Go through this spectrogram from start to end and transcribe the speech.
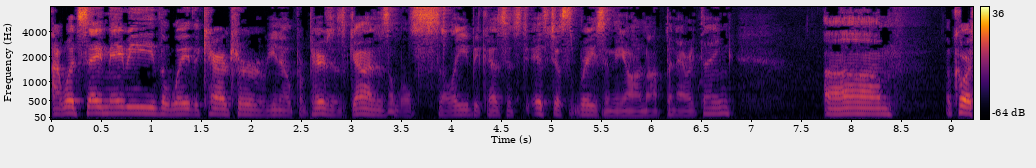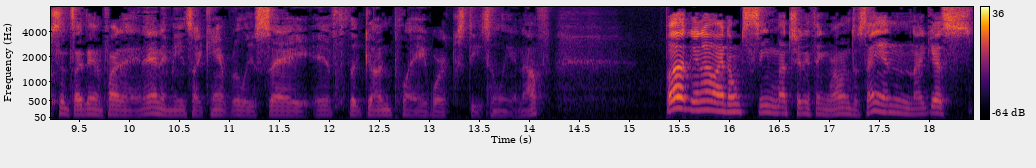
I would say maybe the way the character, you know, prepares his gun is a little silly because it's it's just raising the arm up and everything. Um, of course, since I didn't fight any enemies, I can't really say if the gunplay works decently enough. But you know, I don't see much anything wrong to saying. I guess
